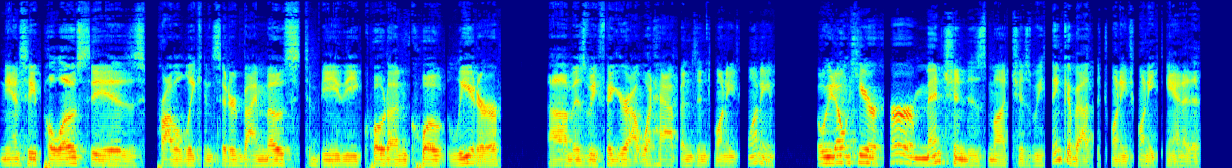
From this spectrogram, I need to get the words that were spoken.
Nancy Pelosi is probably considered by most to be the quote unquote leader um, as we figure out what happens in 2020 but we don't hear her mentioned as much as we think about the 2020 candidates.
